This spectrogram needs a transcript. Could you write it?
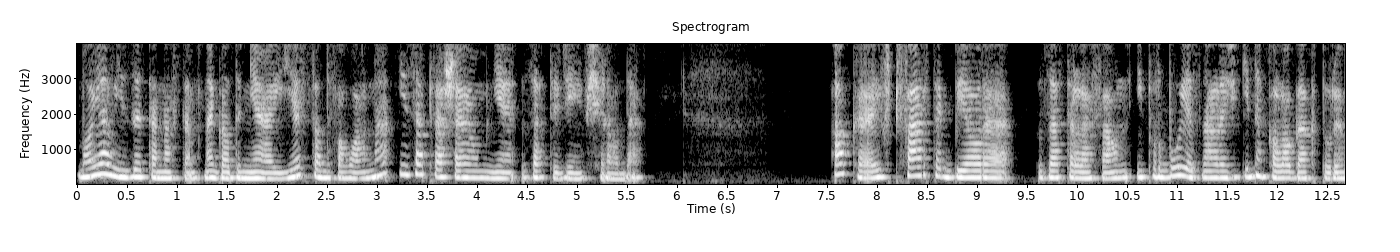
moja wizyta następnego dnia jest odwołana i zapraszają mnie za tydzień w środę. Ok, w czwartek biorę za telefon i próbuję znaleźć ginekologa, który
